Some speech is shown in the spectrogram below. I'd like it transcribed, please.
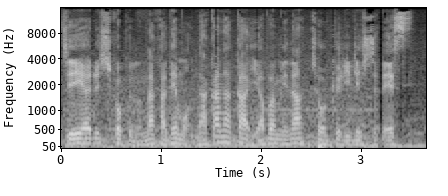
JR 四国の中でもなかなかヤバめな長距離列車です。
